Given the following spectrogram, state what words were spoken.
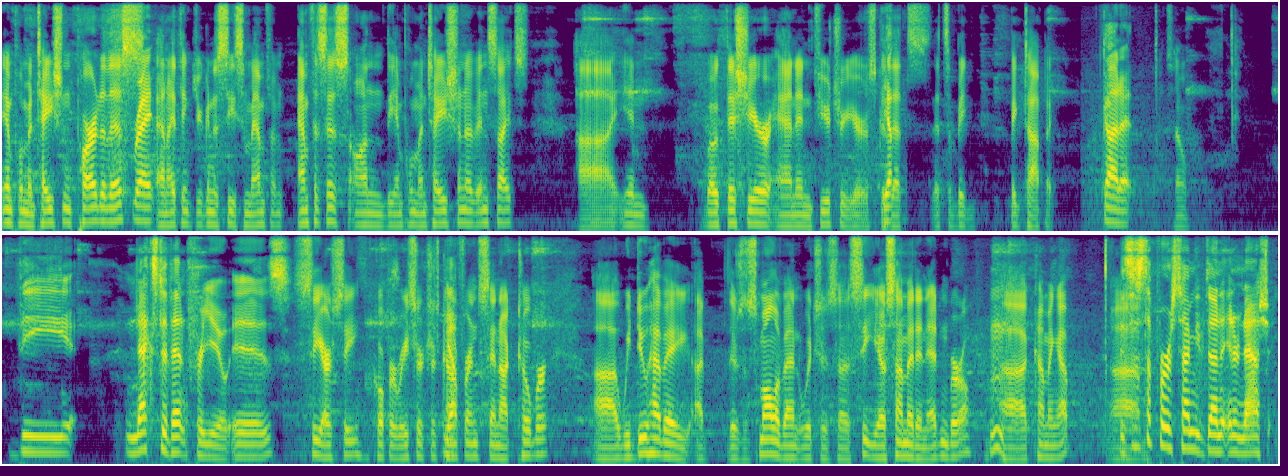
implementation part of this, Right. and I think you're going to see some emph- emphasis on the implementation of insights uh, in both this year and in future years because Yep. that's that's a big big topic. Got it. So The next event for you is CRC Corporate Researchers Conference in October. Uh, we do have a, a there's a small event which is a CEO Summit in Edinburgh uh, coming up. Is this the first time you've done international?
